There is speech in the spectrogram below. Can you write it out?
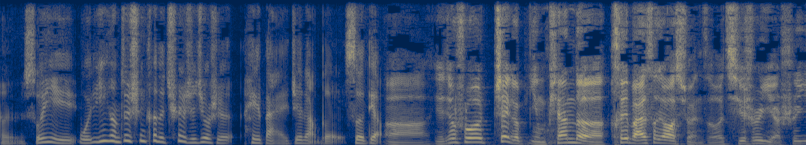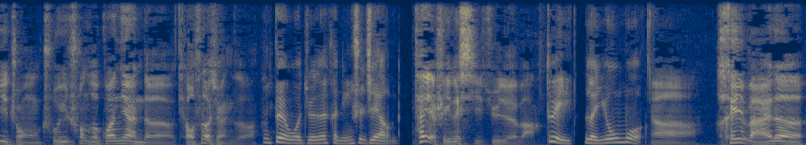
嗯，所以我印象最深刻的确实就是黑白这两个色调啊。也就是说，这个影片的黑白色调选择，其实也是一种出于创作观念的调色选择。对，我觉得肯定是这样的。它也是一个喜剧，对吧？对，冷幽默啊，黑白的。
